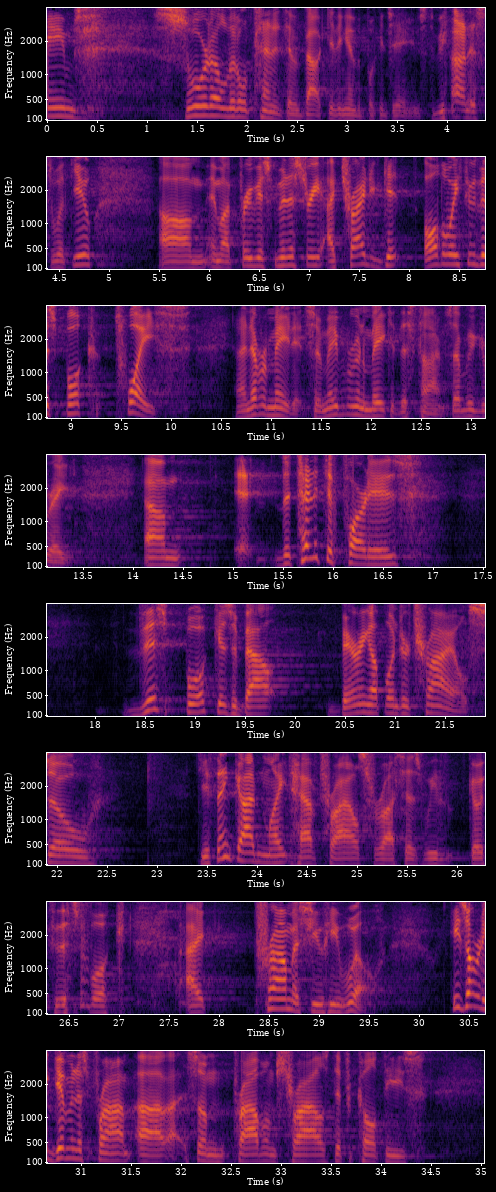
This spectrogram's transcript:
James, sort of a little tentative about getting in the book of James, to be honest with you. Um, in my previous ministry, I tried to get all the way through this book twice, and I never made it. So maybe we're going to make it this time. So that'd be great. Um, it, the tentative part is this book is about bearing up under trials. So, do you think God might have trials for us as we go through this book? I promise you, He will. He's already given us prom, uh, some problems, trials, difficulties,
